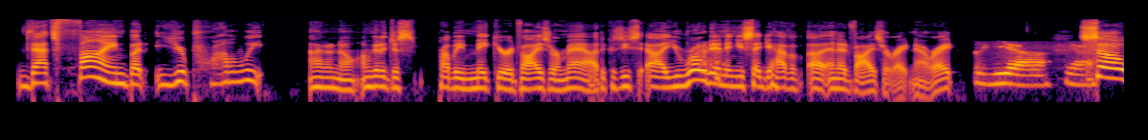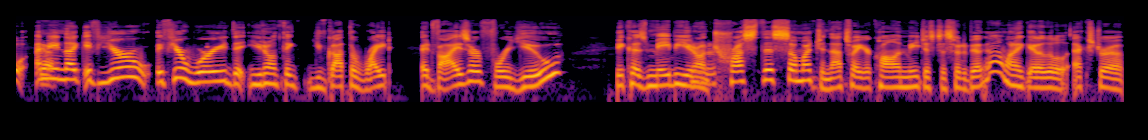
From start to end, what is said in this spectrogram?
that's fine, but you're probably I don't know. I'm going to just probably make your advisor mad because you uh, you wrote in and you said you have a, uh, an advisor right now, right? Yeah. Yeah. So, I Yeah. mean, like if you're if you're worried that you don't think you've got the right advisor for you because maybe you don't trust this so much and that's why you're calling me just to sort of be like, oh, I want to get a little extra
